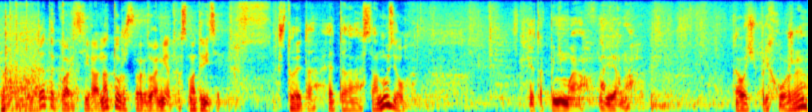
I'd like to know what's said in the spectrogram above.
вот эта квартира, она тоже 42 метра. Смотрите. Что это? Это санузел? Я так понимаю, наверное. Короче, прихожая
